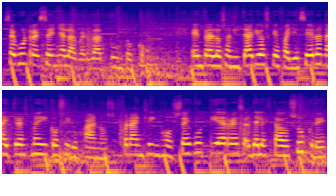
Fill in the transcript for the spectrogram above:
según reseña laverdad.com. Entre los sanitarios que fallecieron hay tres médicos cirujanos, Franklin José Gutiérrez del estado Sucre,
